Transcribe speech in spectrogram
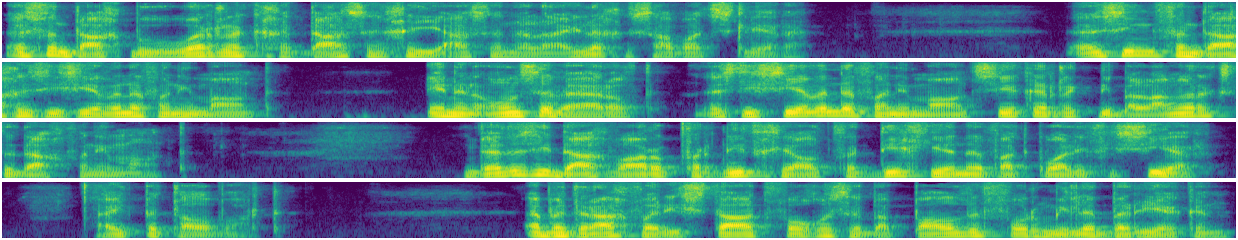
is vandag behoorlik gedas en gejas in hulle heilige sabbatsklere. Ons sien vandag is die 7de van die maand en in ons wêreld is die 7de van die maand sekerlik die belangrikste dag van die maand. Dit is die dag waarop verniet geld vir diegene wat kwalifiseer uitbetaal word. 'n Bedrag wat die staat volgens 'n bepaalde formule bereken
